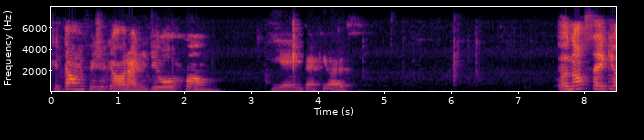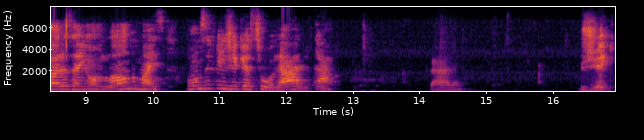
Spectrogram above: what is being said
Que tal em fingir que é horário de Orlando? E entra a que horas? Eu não sei que horas é em Orlando, mas vamos fingir que é esse horário, tá? Tá, né? Jeito.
